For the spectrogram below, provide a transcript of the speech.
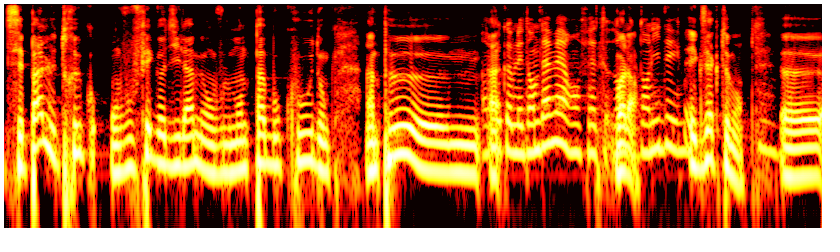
c'est pas le truc, on vous fait Godzilla, mais on vous le montre pas beaucoup. Donc, un peu. Euh, un peu comme les dents de la mer, en fait, dans, dans l'idée. Exactement. Mm. Euh,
